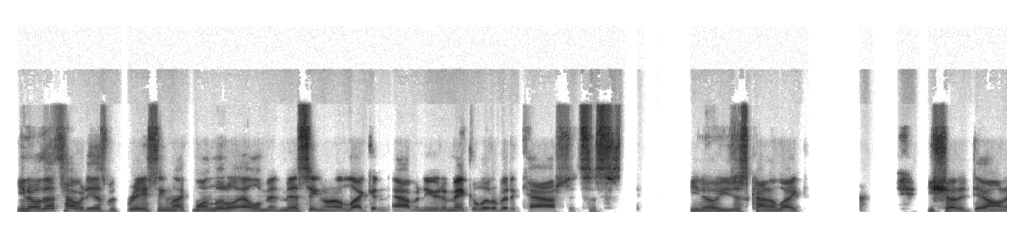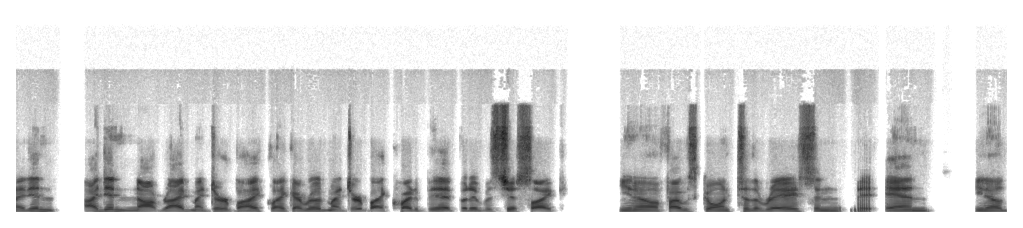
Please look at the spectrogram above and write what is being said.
you know that's how it is with racing like one little element missing or like an avenue to make a little bit of cash it's just you know you just kind of like you shut it down i didn't i didn't not ride my dirt bike like i rode my dirt bike quite a bit but it was just like you know if i was going to the race and eh, and you know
